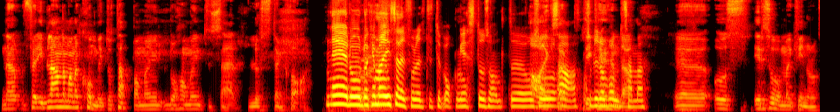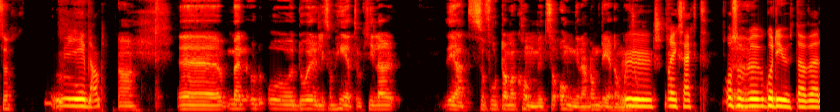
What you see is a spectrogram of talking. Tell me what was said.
när, för ibland när man har kommit då tappar man ju, då har man ju inte så här lusten kvar. Nej, då, då kan man istället få lite typ ångest och sånt. Och Ja, så, exakt. ja, Det så blir de våldsamma. Eh, och är det så med kvinnor också? Ibland. Ja. Eh, men och, och då är det liksom heterokillar, det är att så fort de har kommit så ångrar de det de har Mm, gjort. exakt. Och så Eh. går det ut över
